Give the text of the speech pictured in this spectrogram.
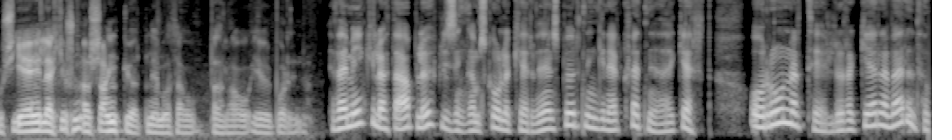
og sé eiginlega ekki svona sangjöld nema þá bara á yfirborðinu. Það er mikilvægt að afla upplýsingum um skólakerfið en spurningin er hvernig það er gert og rúnar telur að gera verð þá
